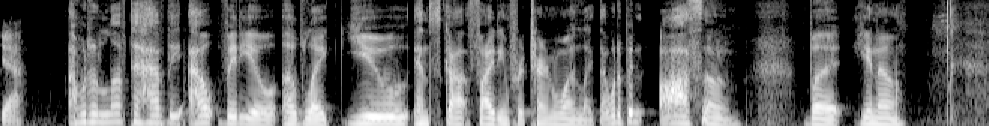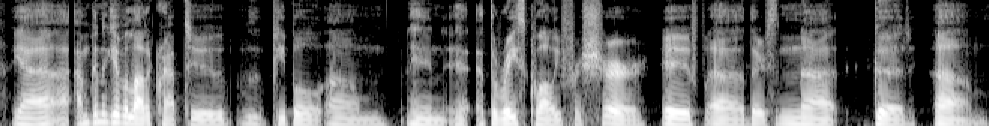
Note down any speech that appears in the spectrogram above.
yeah, I would have loved to have the out video of like you and Scott fighting for turn one. Like that would have been awesome. But you know, yeah, I, am gonna give a lot of crap to people um, in at the race quality for sure. If uh, there's not good um,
